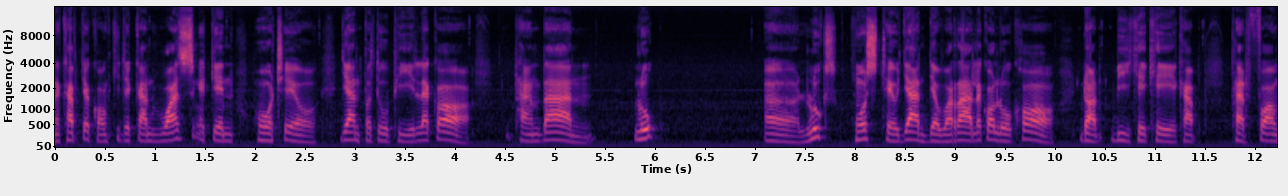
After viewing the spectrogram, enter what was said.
นะครับเจ้าของกิจการ Once Again Hotel ย่านประตูผีและก็ทางด้านลุกเอ่อลุกโฮสเทลย่านเยาวราช แล้วก็ local bkk ครับ พลตฟอร์ม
